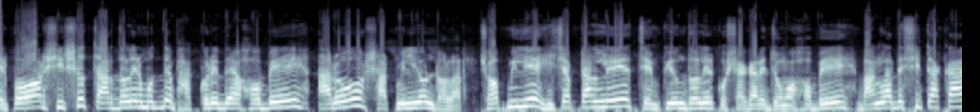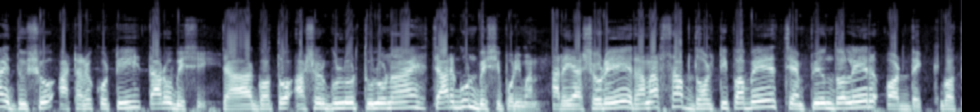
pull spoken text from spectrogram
এরপর শীর্ষ চার দলের মধ্যে ভাগ করে দেওয়া হবে আরও ষাট মিলিয়ন ডলার সব মিলিয়ে হিসাব টানলে চ্যাম্পিয়ন দলের কোষাগারে জমা হবে বাংলাদেশি টাকায় দুশো আঠারো কোটি, তারও বেশি, যা গত আসরগুলোর তুলনায় চার গুণ বেশি পরিমাণ। আর এই আসরে রানার্স আপ দলটি পাবে চ্যাম্পিয়ন দলের অর্ধেক। গত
